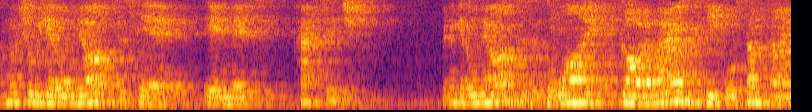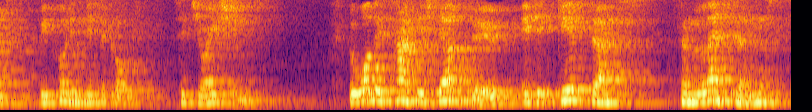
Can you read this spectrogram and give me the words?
I'm not sure we get all the answers here in this passage. We don't get all the answers as to why God allows his people sometimes to be put in difficult situations. But what this passage does do is it gives us some lessons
